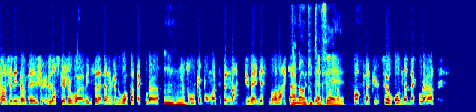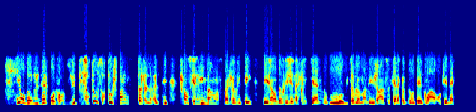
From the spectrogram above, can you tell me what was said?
quand je l'ai nommé, je- lorsque je vois Mélissa Lavergne, je ne vois pas sa couleur. mhm. Je trouve que pour moi, c'est une marque d'humanisme remarquable. Non, non, tout à fait. porte la culture au-delà de la couleur. Si on doit nous dire qu'aujourd'hui, puis surtout, surtout, je pense, ça je le redis, je pense que l'immense majorité des gens d'origine africaine ou tout simplement les gens associés à la communauté noire au Québec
